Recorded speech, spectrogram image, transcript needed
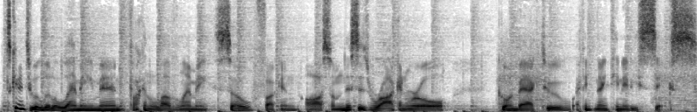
let's get into a little Lemmy, man. Fucking love Lemmy. So fucking awesome. This is rock and roll going back to, I think, 1986.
